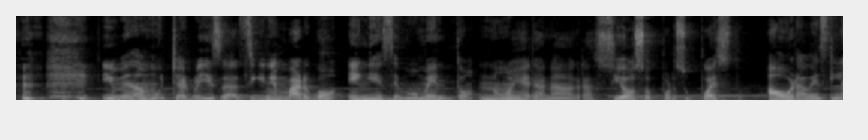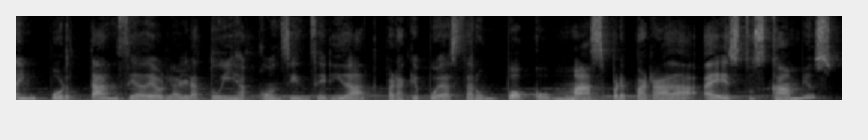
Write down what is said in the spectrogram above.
y me da mucha risa. Sin embargo, en ese momento no era nada gracioso, por supuesto. Ahora ves la importancia de hablarle a tu hija con sinceridad para que pueda estar un poco más preparada a estos cambios.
